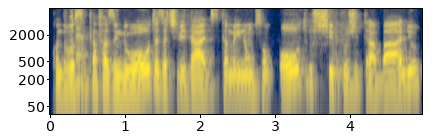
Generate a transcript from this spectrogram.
Quando você é. está é. fazendo outras atividades, também não são outros tipos de trabalho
